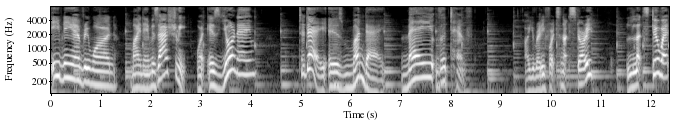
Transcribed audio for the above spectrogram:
evening, everyone. My name is Ashley. What is your name? Today is Monday, May the 10th. Are you ready for tonight's story? Let's do it.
